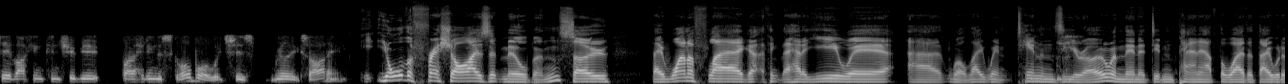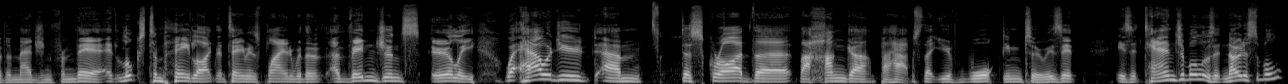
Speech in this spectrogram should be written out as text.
see if I can contribute by hitting the scoreboard, which is really exciting. You're the fresh eyes at Melbourne, so they won a flag. I think they had a year where, uh, well, they went 10 and 0, and then it didn't pan out the way that they would have imagined from there. It looks to me like the team is playing with a, a vengeance early. How would you um, describe the, the hunger, perhaps, that you've walked into? Is it is it tangible? Is it noticeable?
